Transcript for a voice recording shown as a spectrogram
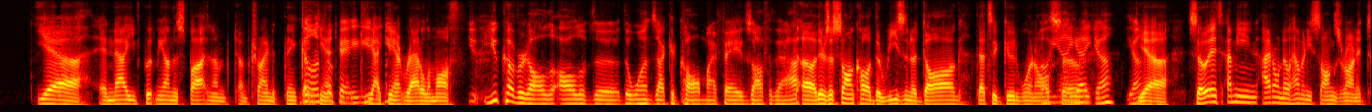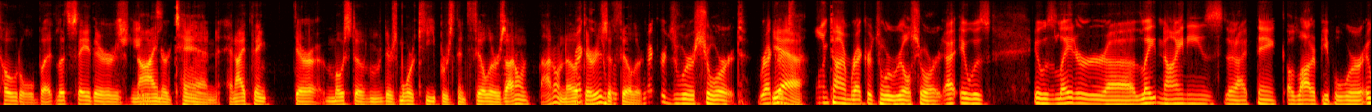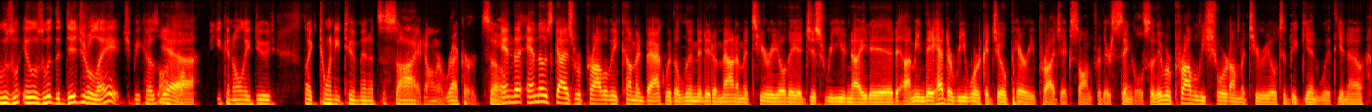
Yeah, and now you've put me on the spot, and I'm I'm trying to think. No, I can't. okay. You, I can't you, rattle them off. You you covered all all of the the ones I could call my faves off of that. Uh, there's a song called "The Reason a Dog." That's a good one, also. Oh, yeah, yeah, yeah, yeah. Yeah. So it's. I mean, I don't know how many songs are on it total, but let's say there's nine or ten, and I think there most of them there's more keepers than fillers. I don't i don't know records if there is a filler. records were short. Records yeah. long time records were real short. It was it was later uh, late 90s that i think a lot of people were it was it was with the digital age because yeah. you can only do like 22 minutes aside on a record. So and the and those guys were probably coming back with a limited amount of material. They had just reunited. I mean, they had to rework a Joe Perry project song for their single, so they were probably short on material to begin with, you know.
